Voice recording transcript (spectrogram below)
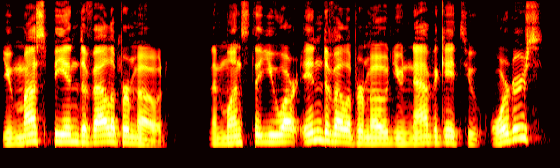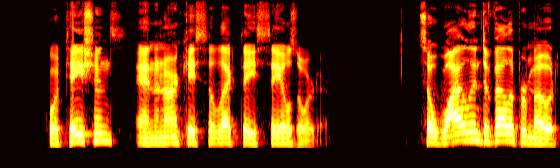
you must be in developer mode. Then once that you are in developer mode, you navigate to orders, quotations, and in our case, select a sales order. So while in developer mode,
